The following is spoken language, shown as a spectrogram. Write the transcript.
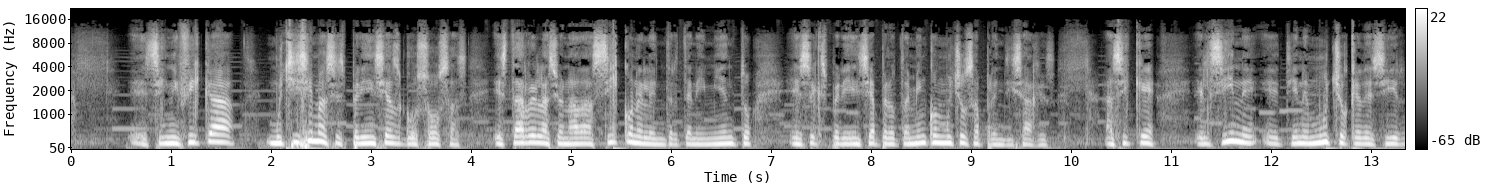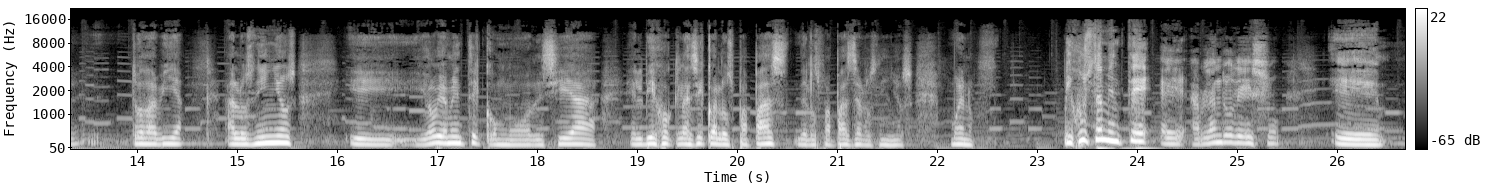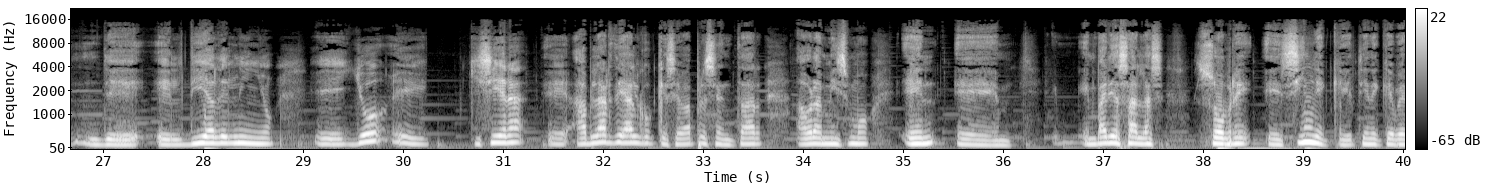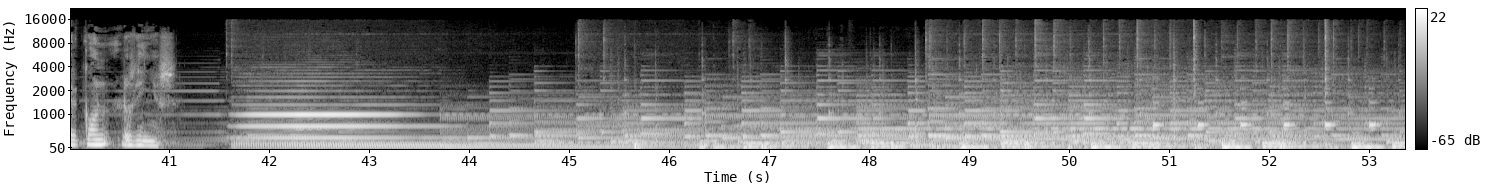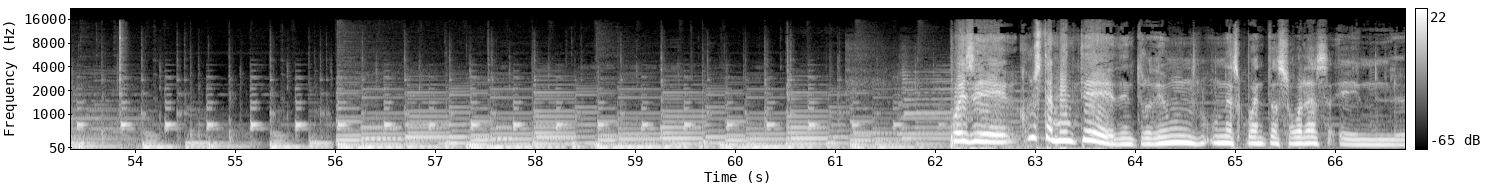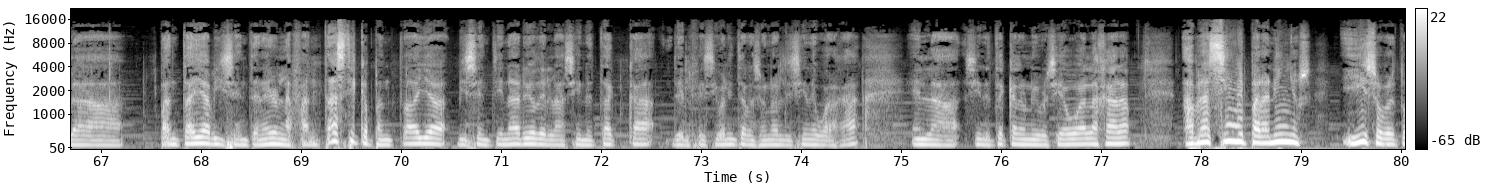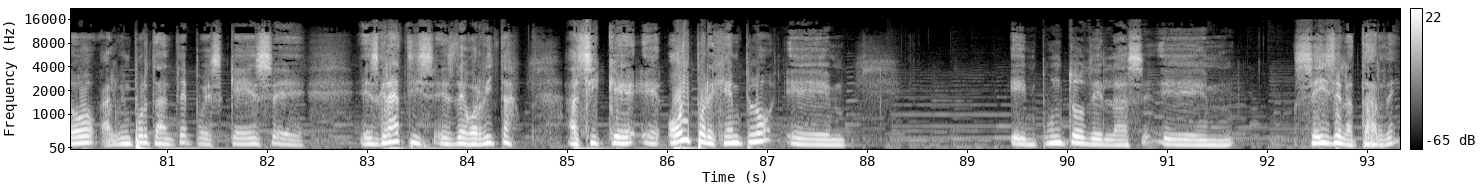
eh, significa muchísimas experiencias gozosas. Está relacionada sí con el entretenimiento, esa experiencia, pero también con muchos aprendizajes. Así que el cine eh, tiene mucho que decir todavía a los niños y, obviamente, como decía el viejo clásico, a los papás de los papás de los niños. Bueno, y justamente eh, hablando de eso, de el Día del Niño, yo quisiera eh, hablar de algo que se va a presentar ahora mismo en, eh, en varias salas sobre eh, cine que tiene que ver con los niños. Pues eh, justamente dentro de unas cuantas horas en la pantalla bicentenario, en la fantástica pantalla bicentenario de la Cineteca del Festival Internacional de Cine de Guadalajara, en la Cineteca de la Universidad de Guadalajara, habrá cine para niños y sobre todo algo importante, pues que es, eh, es gratis, es de gorrita. Así que eh, hoy, por ejemplo, en punto de las 6 de la tarde,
